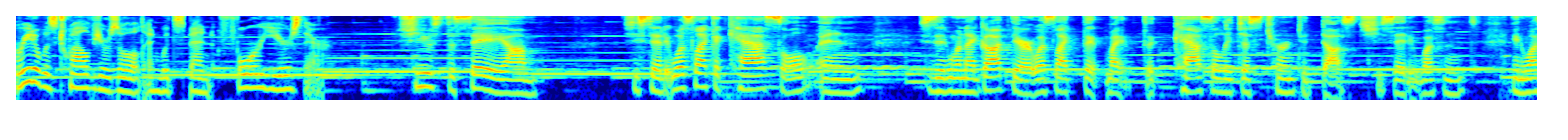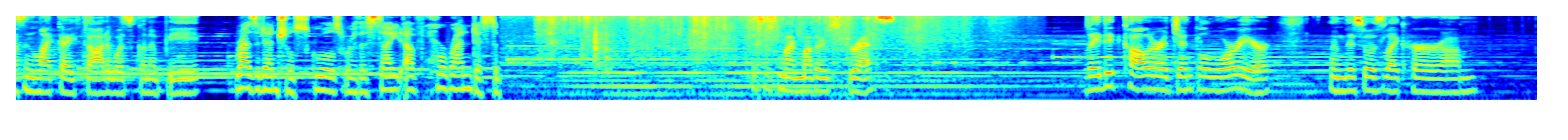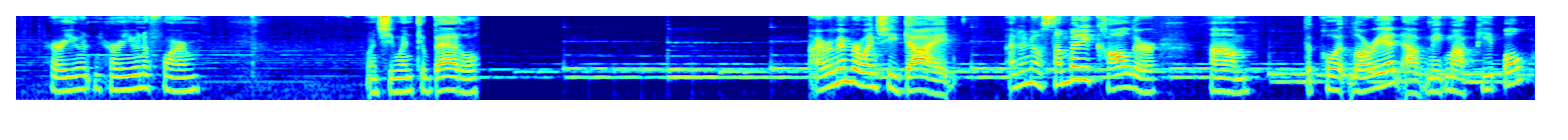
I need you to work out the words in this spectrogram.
Rita was 12 years old and would spend four years there. She used to say, um, she said it was like a castle, and she said when I got there, it was like the my the castle it just turned to dust. She said it wasn't it wasn't like I thought it was going to be. Residential schools were the site of horrendous. This is my mother's dress. They did call her a gentle warrior, and this was like her um, her un- her uniform when she went to battle. I remember when she died, I don't know, somebody called her um, the poet laureate of Mi'kmaq people.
